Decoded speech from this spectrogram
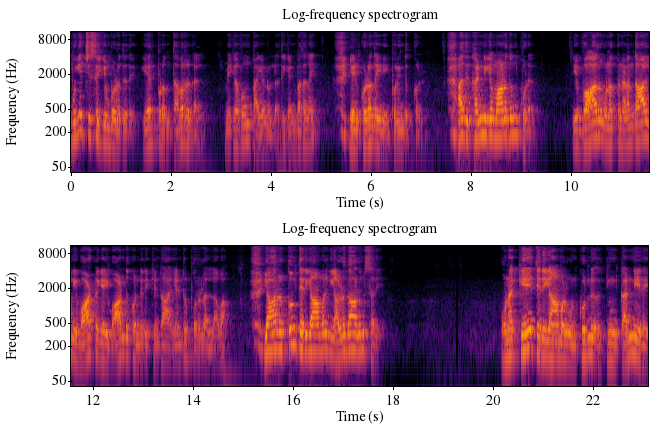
முயற்சி செய்யும் பொழுது ஏற்படும் தவறுகள் மிகவும் பயனுள்ளது என்பதனை என் குழந்தை நீ புரிந்து கொள் அது கண்ணியமானதும் கூட. இவ்வாறு உனக்கு நடந்தால் நீ வாழ்க்கையை வாழ்ந்து கொண்டிருக்கின்றாய் என்று பொருள் அல்லவா? யாருக்கும் தெரியாமல் நீ அழுதாலும் சரி. உனக்கே தெரியாமல் உன் குன்னு உன் கண்ணீரை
